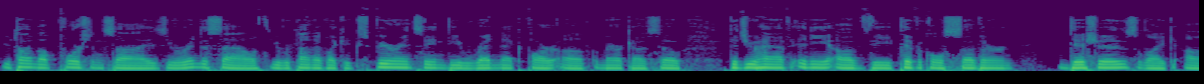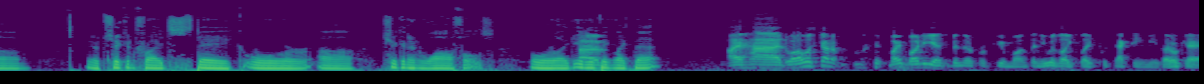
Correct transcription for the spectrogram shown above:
you're talking about portion size. You were in the South. You were kind of like experiencing the redneck part of America. So, did you have any of the typical Southern dishes like, um, you know, chicken fried steak or uh, chicken and waffles or like anything Um, like that? I had well, I was kind of my buddy has been there for a few months, and he was like like protecting me. He's like, okay,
